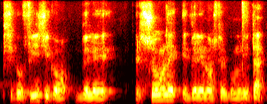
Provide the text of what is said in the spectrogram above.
psicofisico delle persone e delle nostre comunità.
